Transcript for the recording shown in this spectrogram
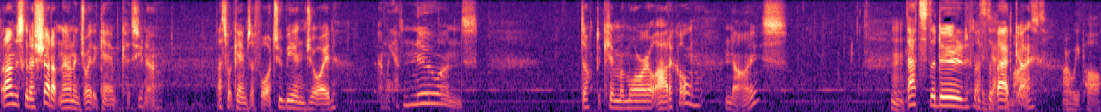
But I'm just gonna shut up now and enjoy the game because you know that's what games are for to be enjoyed. And we have new ones. Dr. Kim Memorial article. Nice. Hmm. That's the dude. Not That's the exactly bad guy. Are we, Paul?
